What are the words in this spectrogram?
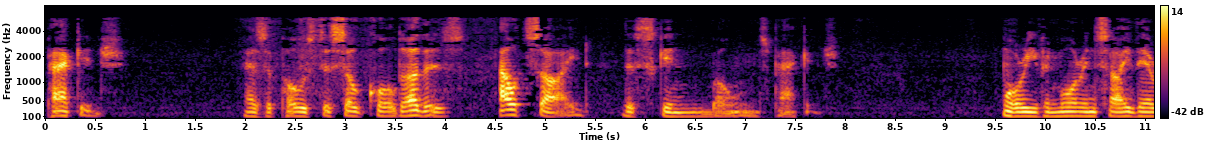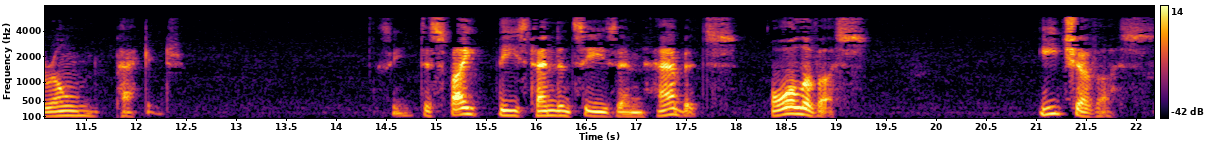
package as opposed to so-called others outside the skin bones package or even more inside their own package. See, despite these tendencies and habits, all of us, each of us,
